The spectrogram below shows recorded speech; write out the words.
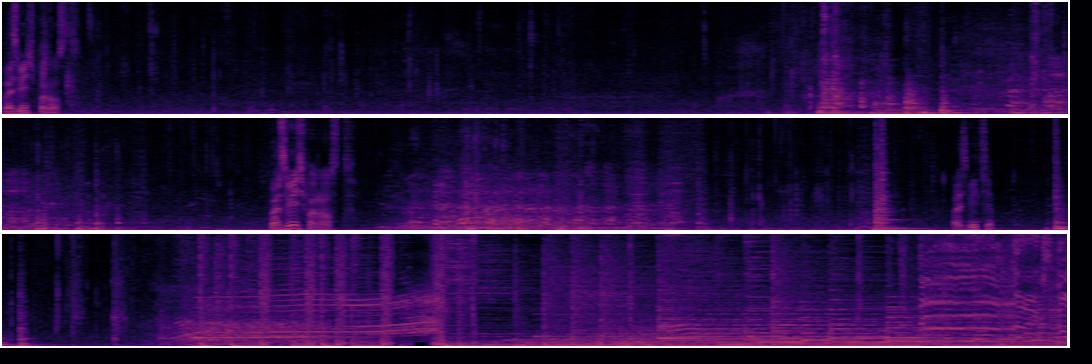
Возьмите, пожалуйста. Возьмите, пожалуйста. Возьмите. Так, стоп!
